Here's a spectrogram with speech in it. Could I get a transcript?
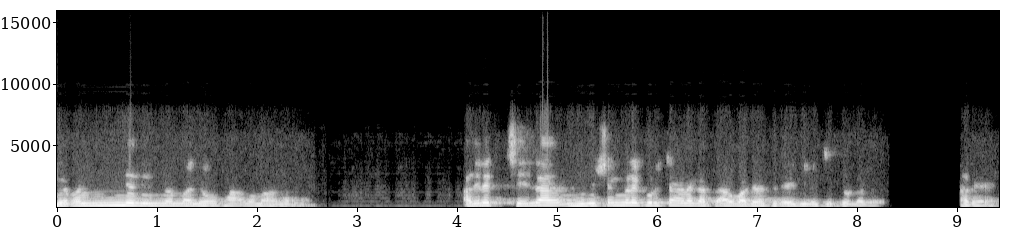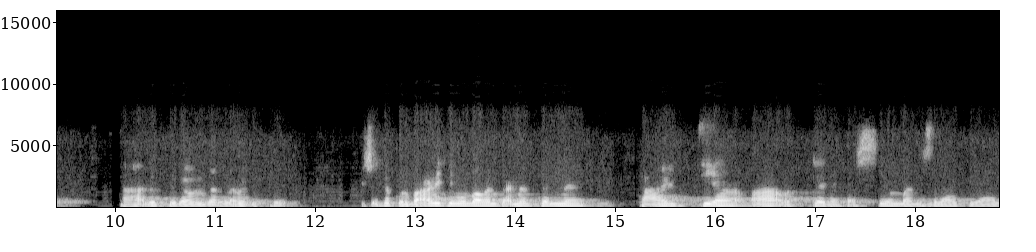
നിറഞ്ഞു നിന്ന മനോഭാവമാണ്. അതിലെ ചില നിമിഷങ്ങളെ കുറിച്ചാണ് കർത്താവ് വചനത്തിൽ എഴുതി വെച്ചിട്ടുള്ളത്. അതെ കാലത്തിൽ അവൻ വെള്ളമെടുത്ത് വിശുദ്ധ കുർബാനയ്ക്ക് മുമ്പ് അവൻ തന്നെ തന്നെ താഴ്ത്തിയ ആ ഒറ്റ രഹസ്യം മനസ്സിലാക്കിയാൽ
